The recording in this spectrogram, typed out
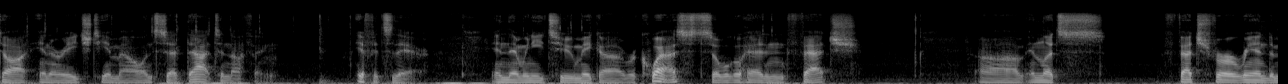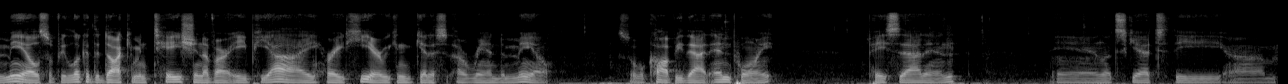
dot inner HTML and set that to nothing if it's there. And then we need to make a request. So we'll go ahead and fetch. Um, and let's fetch for a random meal. So if we look at the documentation of our API right here, we can get us a, a random meal. So we'll copy that endpoint, paste that in, and let's get the um,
